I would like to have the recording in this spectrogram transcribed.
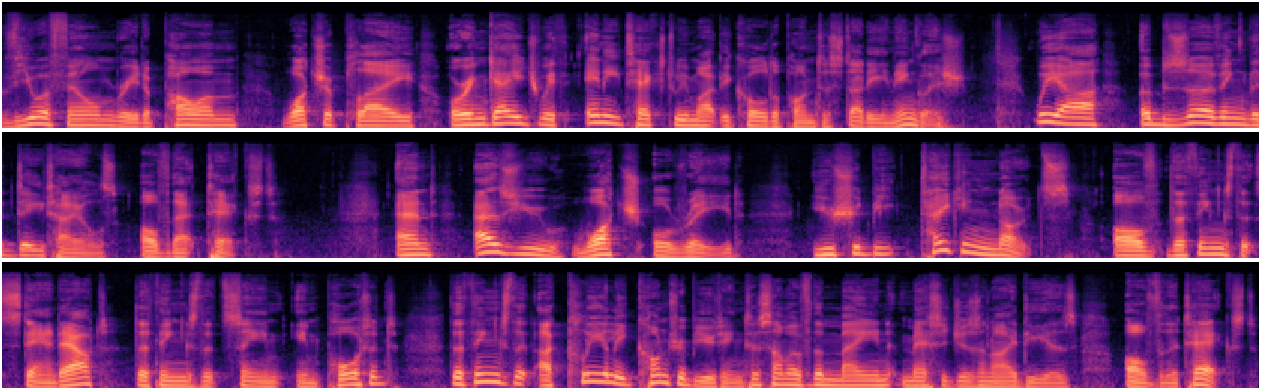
view a film, read a poem, watch a play, or engage with any text we might be called upon to study in English, we are observing the details of that text. And as you watch or read, you should be taking notes of the things that stand out, the things that seem important, the things that are clearly contributing to some of the main messages and ideas of the text.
